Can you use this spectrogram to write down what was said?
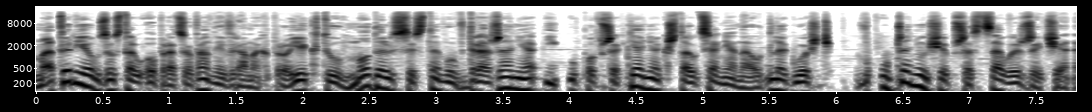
Materiał został opracowany w ramach projektu Model systemu wdrażania i upowszechniania kształcenia na odległość w uczeniu się przez całe życie,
